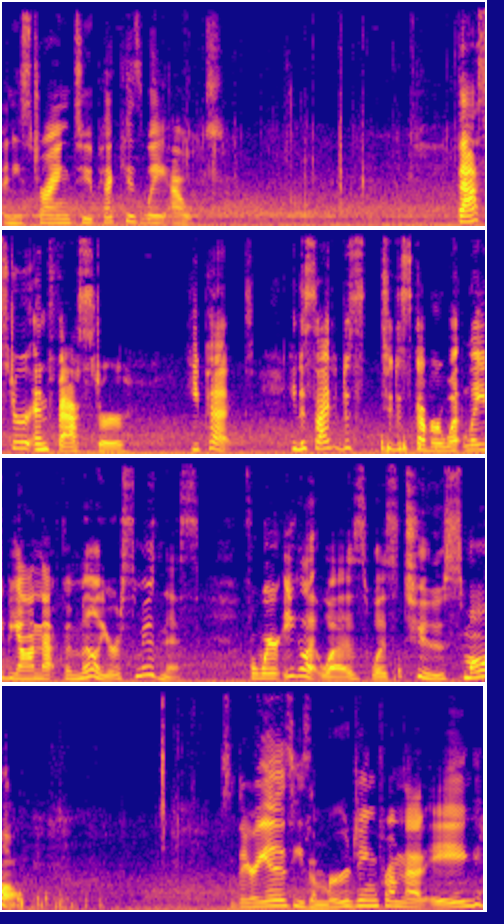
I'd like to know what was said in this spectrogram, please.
and he's trying to peck his way out. Faster and faster, he pecked. He decided to, to discover what lay beyond that familiar smoothness. For where Eaglet was, was too small. So there he is, he's emerging from that egg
